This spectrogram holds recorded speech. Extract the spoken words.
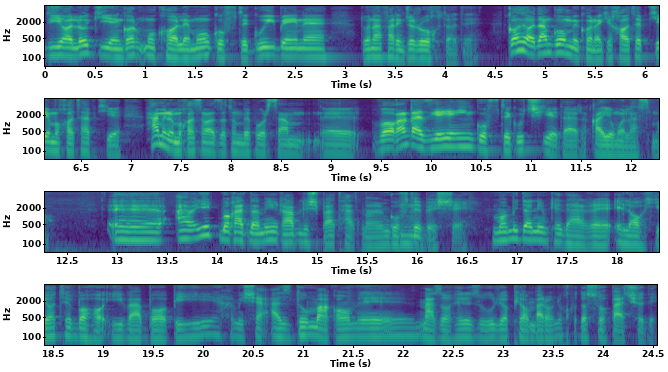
دیالوگی انگار مکالمه و گفتگویی بین دو نفر اینجا رخ داده. گاهی آدم گم می‌کنه که خاطب کیه مخاطب کیه. همین رو می‌خواستم ازتون بپرسم. واقعا قضیه این گفتگو چیه در قیوم الاسما؟ یک مقدمه قبلش باید حتما گفته بشه. ما می‌دانیم که در الهیات باهایی و بابی همیشه از دو مقام مظاهر ظهور یا پیانبران خدا صحبت شده.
